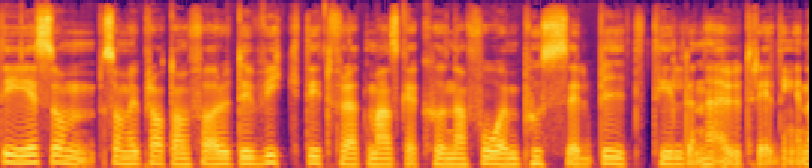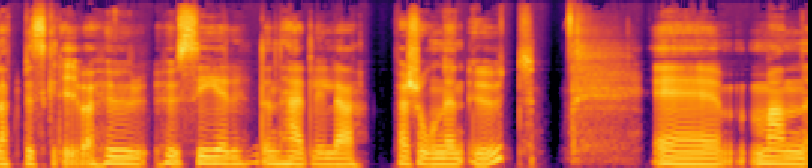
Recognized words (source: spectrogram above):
det är som, som vi pratade om förut, det är viktigt för att man ska kunna få en pusselbit till den här utredningen, att beskriva hur, hur ser den här lilla personen ut? Eh, man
